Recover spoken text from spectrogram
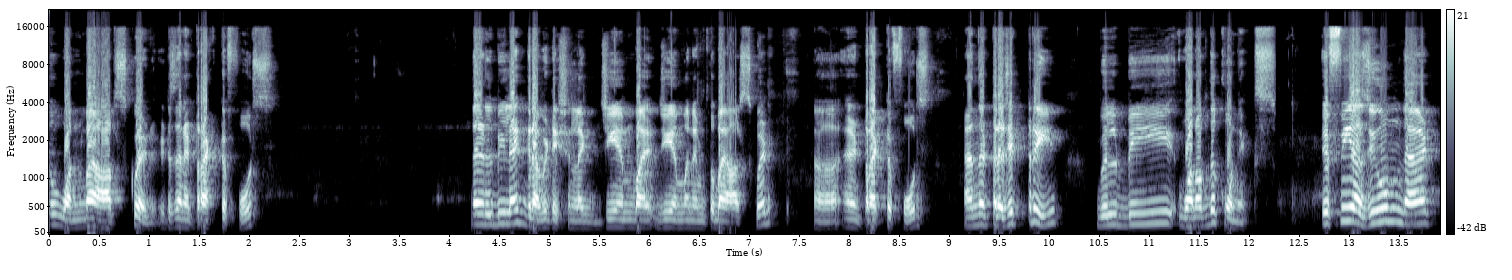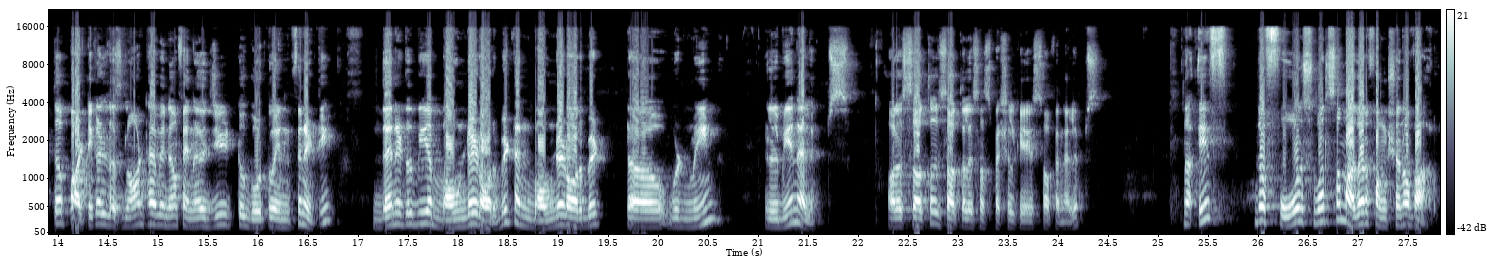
to 1 by r squared, it is an attractive force. Then it will be like gravitation like gm by gm1 m2 by r squared uh, an attractive force. And the trajectory will be one of the conics. If we assume that the particle does not have enough energy to go to infinity then it will be a bounded orbit. And bounded orbit uh, would mean it will be an ellipse or a circle. Circle is a special case of an ellipse. Now if the force were some other function of r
